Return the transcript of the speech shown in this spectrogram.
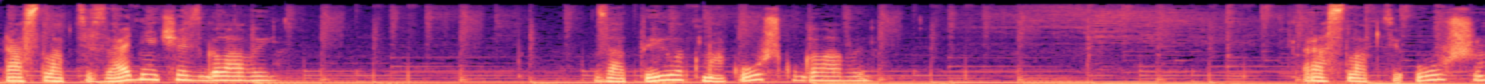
Расслабьте заднюю часть головы, затылок, макушку головы. Расслабьте уши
